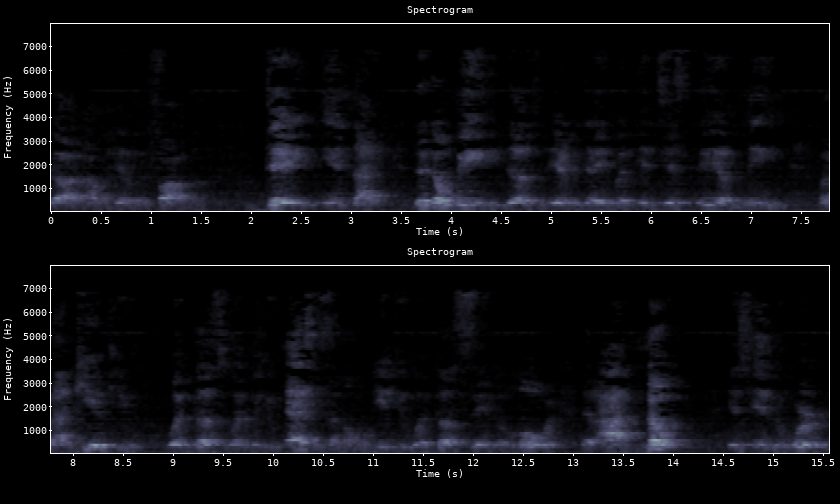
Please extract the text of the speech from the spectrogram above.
God, our Heavenly Father, day and night. That don't mean he does it every day, but it just still means when I give you what thus, when, when you ask me something, I'm going to give you what thus said the Lord that I know is in the word.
